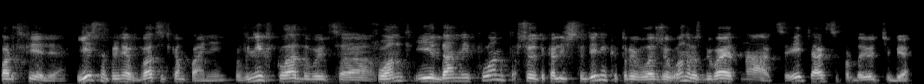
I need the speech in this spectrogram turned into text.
портфели. Есть, например, 20 компаний, в них вкладывается фонд, и данный фонд, все это количество денег, которое вложил, он разбивает на акции. Эти акции продает тебе.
